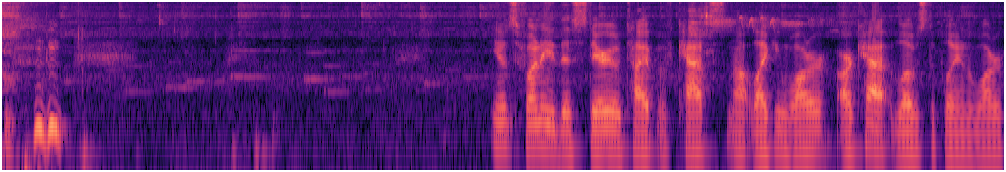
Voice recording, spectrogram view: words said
you know, it's funny this stereotype of cats not liking water. Our cat loves to play in the water.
